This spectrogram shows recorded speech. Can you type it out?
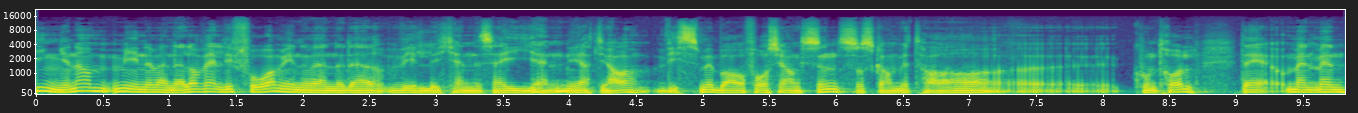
Ingen av mine venner, eller veldig få av mine venner der, ville kjenne seg igjen i at ja, hvis vi bare får sjansen, så skal vi ta øh, kontroll. Det, men, men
